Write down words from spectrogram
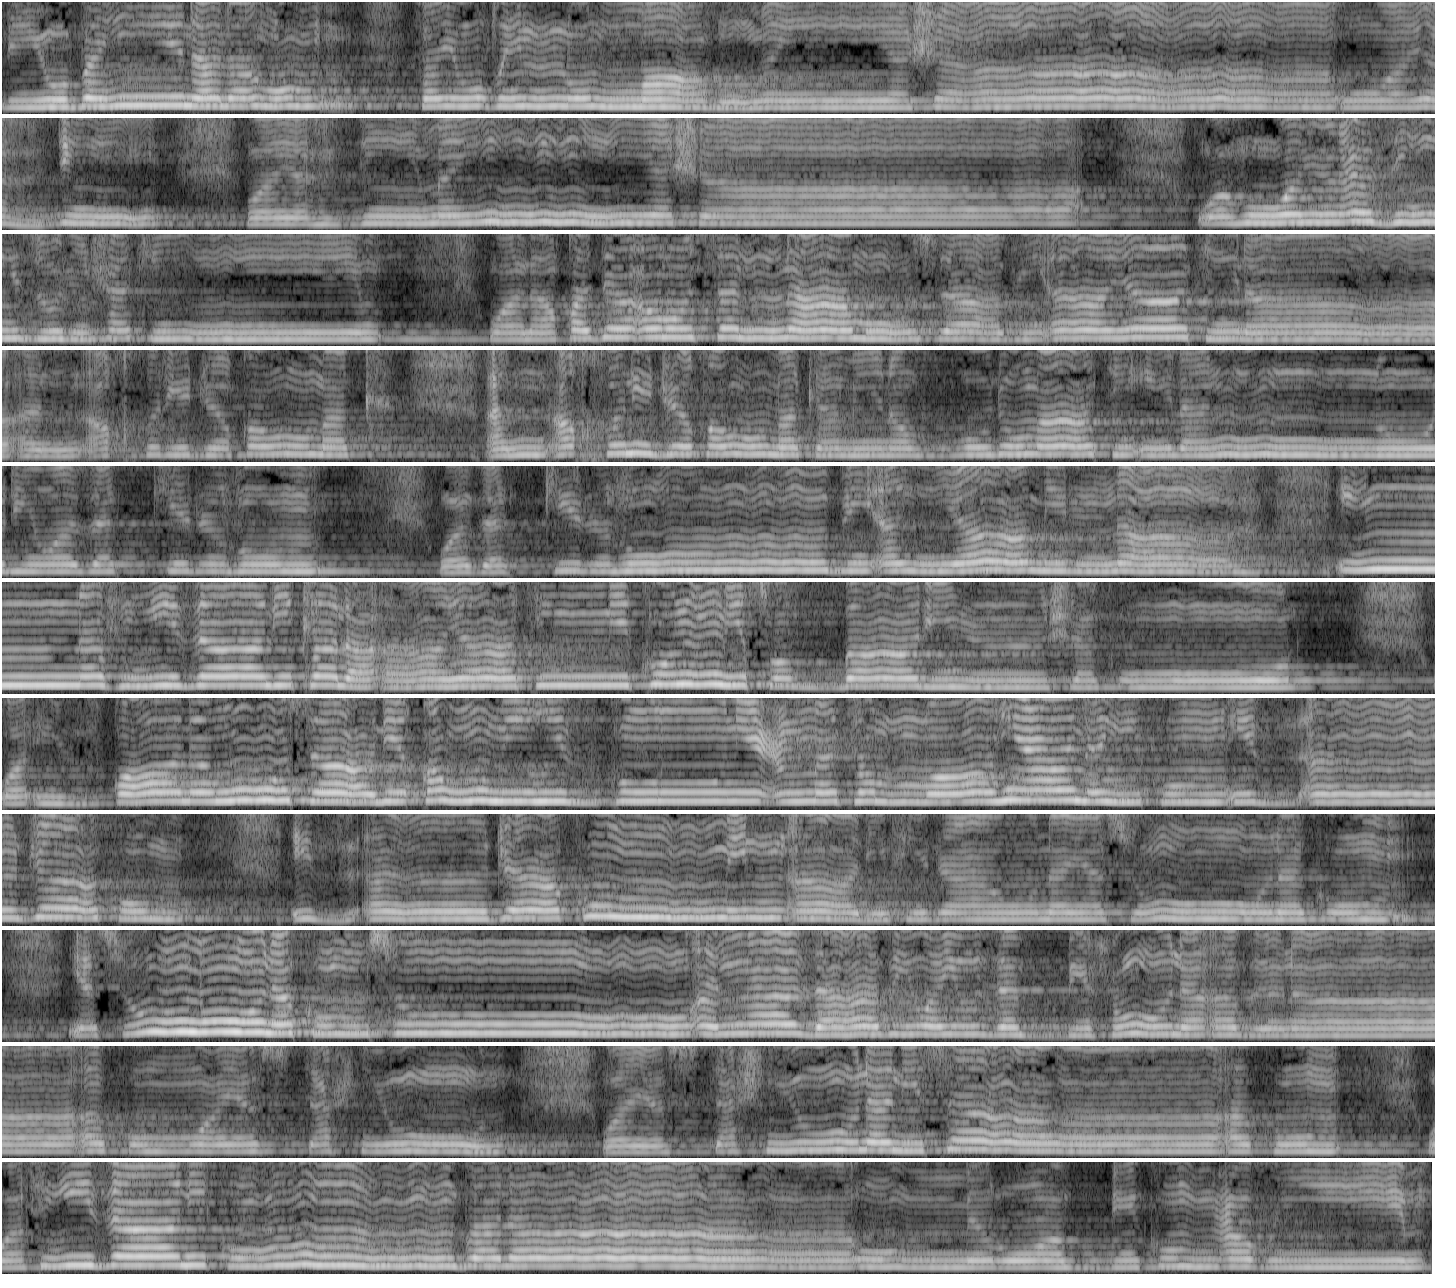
ليبين لهم فيضل الله من يشاء ويهدي ويهدي من يشاء وهو العزيز الحكيم. ولقد أرسلنا موسى بآياتنا أن أخرج قومك أن أخرج قومك من الظلمات إلى النور وذكرهم وذكرهم بأيام الله. إن في ذلك لآيات لكل صبار شكور. وإذ قال موسى لقومه اذكروا نعمة الله عليكم إذ أنجاكم إذ أنجاكم من آل فرعون يسومونكم يسومونكم سوء العذاب ويذبحون أبناءكم ويستحيون ويستحيون نساءكم وفي ذلكم بلاء من ربكم عظيم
